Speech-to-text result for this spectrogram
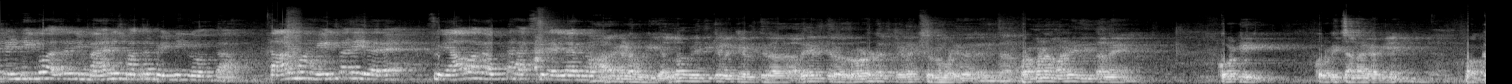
ಟ್ರೆಂಡಿಂಗು ಆದ್ರೆ ನಿಮ್ ಮ್ಯಾರೇಜ್ ಮಾತ್ರ ಪೆಂಡಿಂಗು ಅಂತ. ತಾಳ್ಮ ಹೇಳ್ತಾನೆ ಇದಾರೆ. ಸೊ ಯಾವಾಗ ಊಟ ಹಾಕ್ತೀರಾ ಎಲ್ಲರಿಗೂ ಆಗ ನಾವು ಎಲ್ಲ ವೇದಿಕೆಲ್ಲ ಕೇಳ್ತೀರಾ? ಅದೇ ರೋಡ್ ರೋಡಲ್ಲಿ ಕೇಳಕ್ ಶುರು ಮಾಡಿದ್ದಾರೆ ಅಂತ. ಪ್ರಮಾಣ ಮಾಡಿದೀನಿ ತಾನೆ. ಕೋಟಿ ಕೋಟಿ ಚೆನ್ನಾಗಾಗ್ಲಿ. ಪಕ್ಕ.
